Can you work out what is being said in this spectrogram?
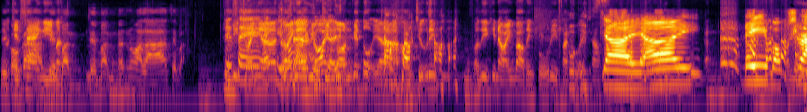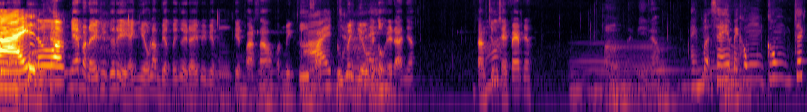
thì Ở có trên xe cả anh ý tiền mà. bẩn tiền bẩn lẫn hoa lá thế bạn Thì Trên cho xe anh cho anh. Hiếu Chín? Ngón cái tội Trời tàng trữ đi. Có gì khi nào anh vào thành phố thì phạt của anh sau. trời ơi đi một khác luôn Nhét vào đấy thì cứ để anh Hiếu làm việc với người đấy về việc tiền phạt sau. Còn mình cứ phạt đúng anh Hiếu cái tội đấy đã nhá. Tàng trữ trái phép nhá. Anh mượn xe mày không không check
